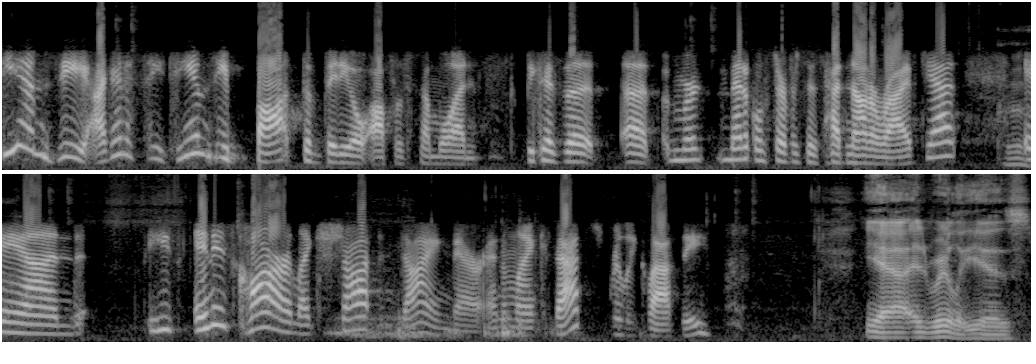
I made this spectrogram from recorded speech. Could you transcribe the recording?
TMZ, I gotta say, TMZ bought the video off of someone because the uh, mer- medical services had not arrived yet, and he's in his car, like shot and dying there, and I'm like, that's really classy. Yeah, it really is.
